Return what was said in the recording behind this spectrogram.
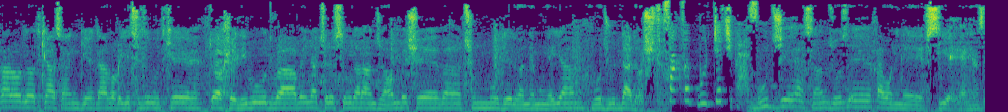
قرارداد که اصلا در واقع یه چیزی بود که داخلی بود و به این نتیجه رسیده بودن انجام بشه و چون مدل و نمونه هم وجود نداشت. سقف بودجه چی پس؟ بودجه اصلا جزء قوانین افسیه یعنی از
